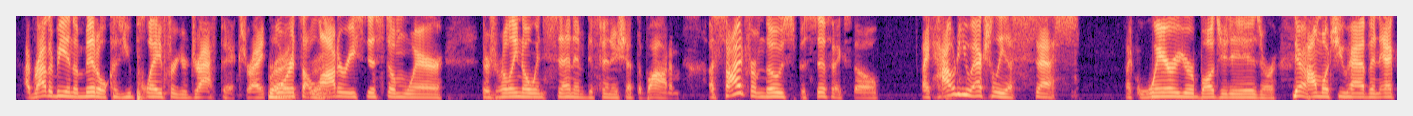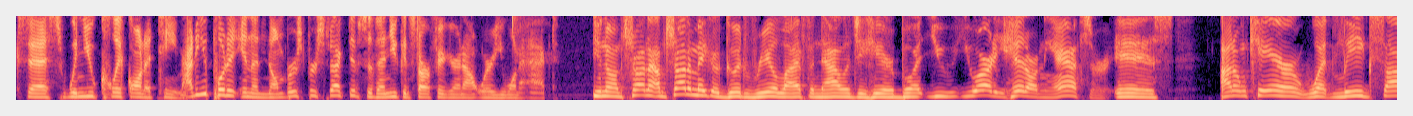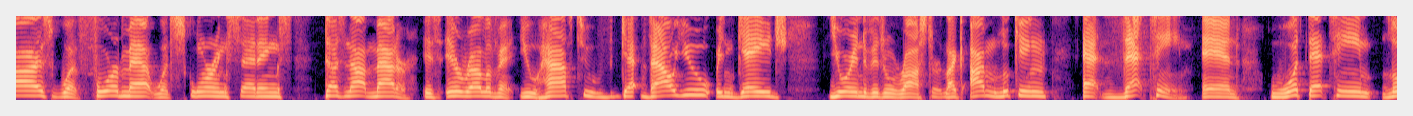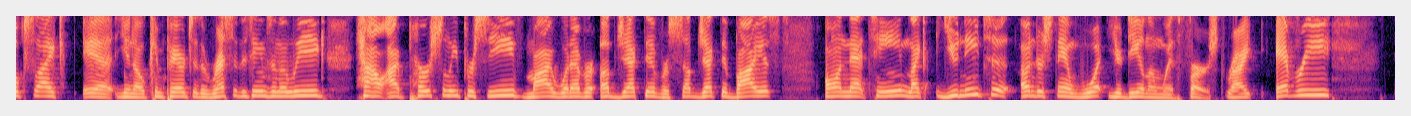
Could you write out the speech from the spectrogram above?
I'd rather be in the middle because you play for your draft picks, right? or it's a right. lottery system where there's really no incentive to finish at the bottom. Aside from those specifics, though, like how do you actually assess like where your budget is or Yeah. how much you have in excess when you click on a team? How do you put it in a numbers perspective so then you can start figuring out where you want to act? You know i'm trying to i'm trying to make a good real life analogy here but you you already hit on the answer is i don't care what league size what format what scoring settings does not matter. It's irrelevant. You have to get value engage your individual roster. Like i'm looking at that team and what that team looks like, uh, you know, compared to the rest of the teams in the league, how I personally perceive my whatever objective or subjective bias on that team. Like you need to understand what you're dealing with first, right? Every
